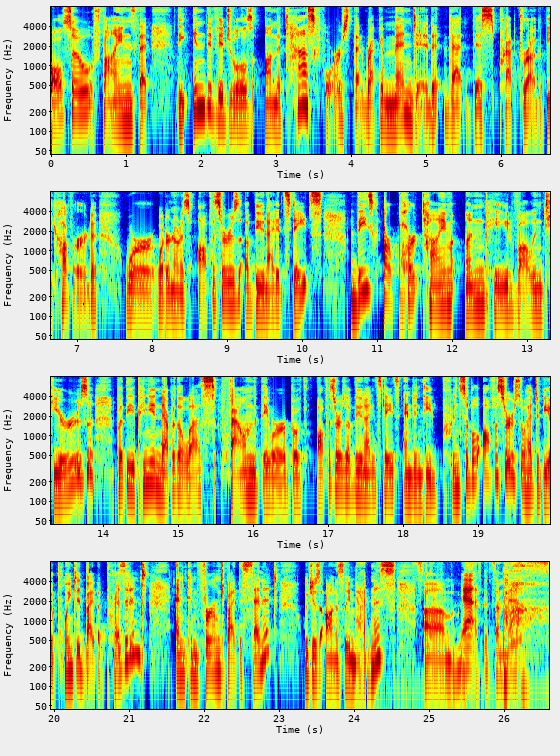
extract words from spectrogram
also finds that the individuals on the task force that recommended that this PrEP drug be covered were what are known as officers of the United States. These are part-time, unpaid volunteers, but the opinion nevertheless found that they were both officers of the United States and indeed principal officers, so had to be appointed by the president and confirmed by the Senate Senate, which is honestly madness. It's um, mess. It's a mess.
